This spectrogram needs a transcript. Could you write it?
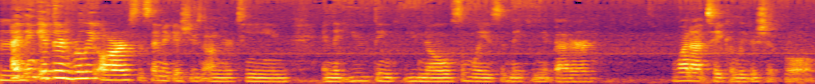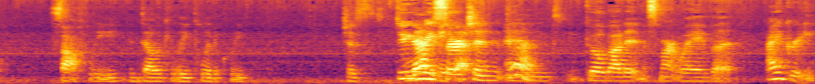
Mhm. I think if there really are systemic issues on your team and that you think you know some ways of making it better, why not take a leadership role softly and delicately, politically? Just do your research that. and Yeah. and go about it in a smart way. But I agree.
